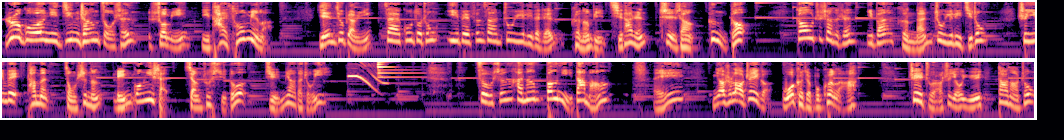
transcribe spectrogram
如果你经常走神，说明你太聪明了。研究表明，在工作中易被分散注意力的人，可能比其他人智商更高。高智商的人一般很难注意力集中，是因为他们总是能灵光一闪，想出许多绝妙的主意。走神还能帮你大忙？哎，你要是唠这个，我可就不困了啊！这主要是由于大脑中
